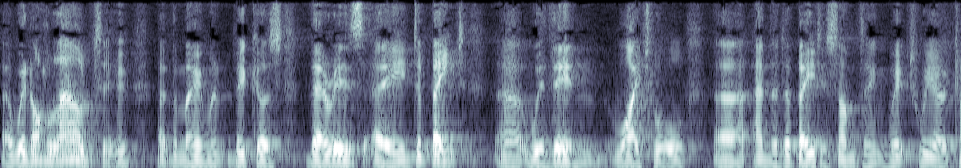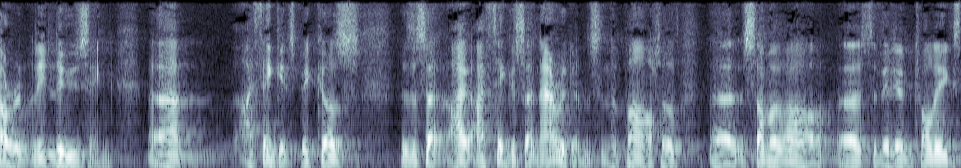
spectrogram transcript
Uh, we're not allowed to at the moment because there is a debate uh, within Whitehall, uh, and the debate is something which we are currently losing. Uh, I think it's because there's a certain, I, I, think a certain arrogance in the part of uh, some of our uh, civilian colleagues,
